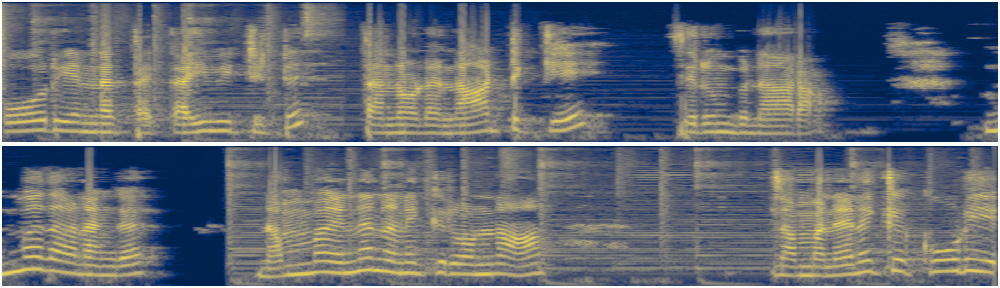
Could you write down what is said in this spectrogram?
போர் எண்ணத்தை கைவிட்டுட்டு தன்னோட நாட்டுக்கே திரும்பினாராம். உண்மைதானங்க? நம்ம என்ன நினைக்கிறோன்னா நம்ம நினைக்கக்கூடிய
